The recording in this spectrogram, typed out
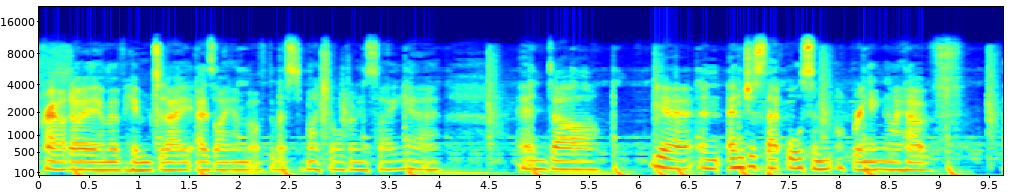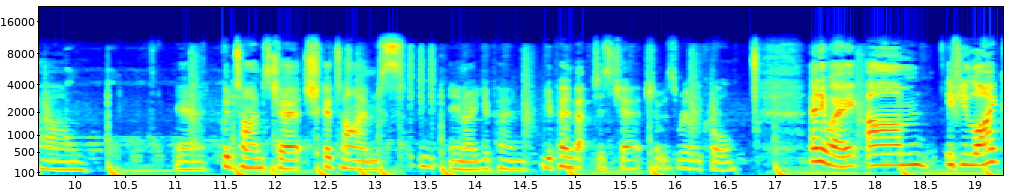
proud I am of him today as I am of the rest of my children. So yeah, and uh, yeah, and and just that awesome upbringing I have. Um, yeah, good times, church. Good times. You know, Yeppoon Yeppoon Baptist Church. It was really cool. Anyway, um, if you like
